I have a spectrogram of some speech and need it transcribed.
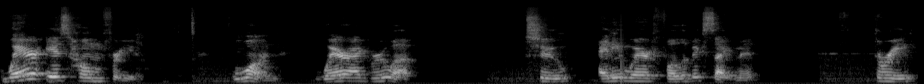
where is home for you? One, where I grew up. Two, anywhere full of excitement. Three,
